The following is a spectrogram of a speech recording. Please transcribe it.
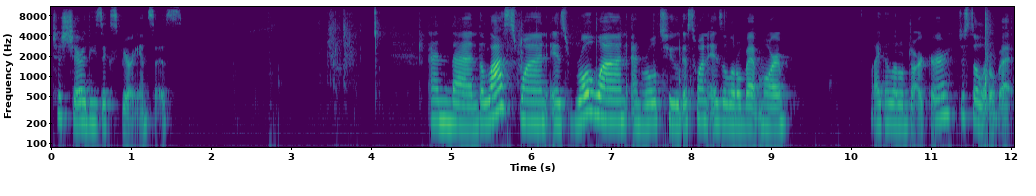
to share these experiences. And then the last one is roll one and roll two. This one is a little bit more like a little darker, just a little bit.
